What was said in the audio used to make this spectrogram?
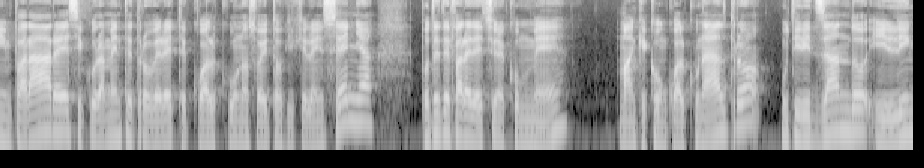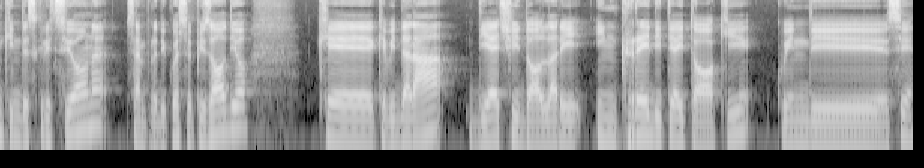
imparare, sicuramente troverete qualcuno su Italki che la insegna. Potete fare lezione con me, ma anche con qualcun altro, utilizzando il link in descrizione, sempre di questo episodio, che, che vi darà 10 dollari in crediti ai Toki. Quindi sì,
